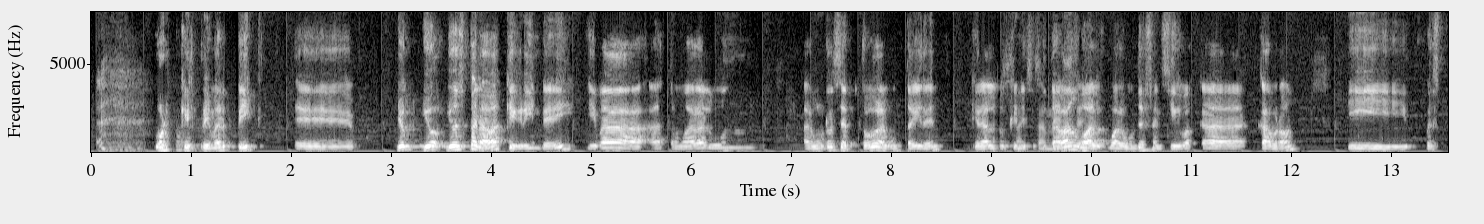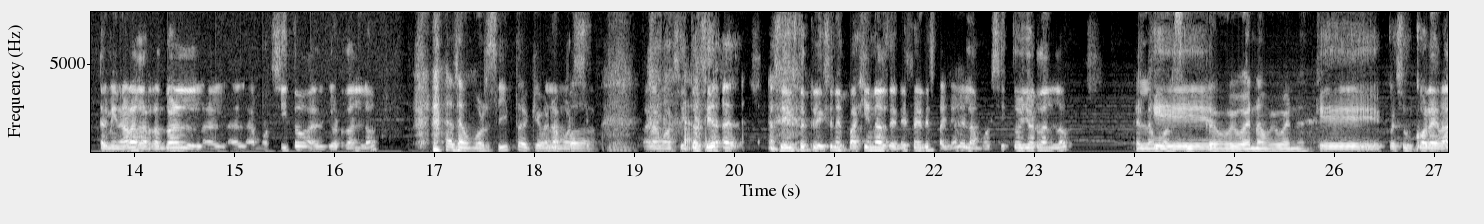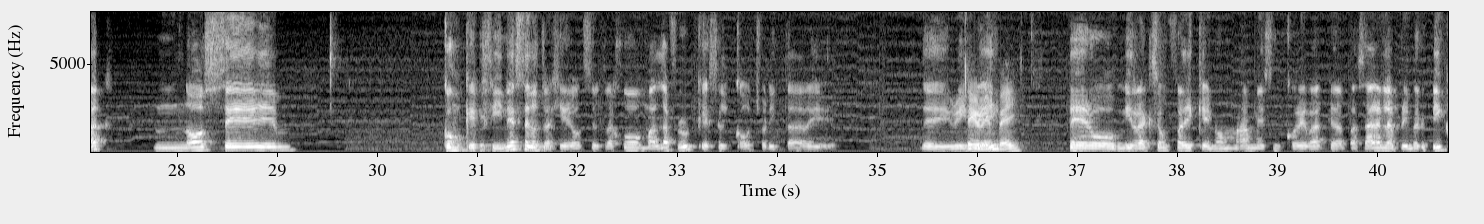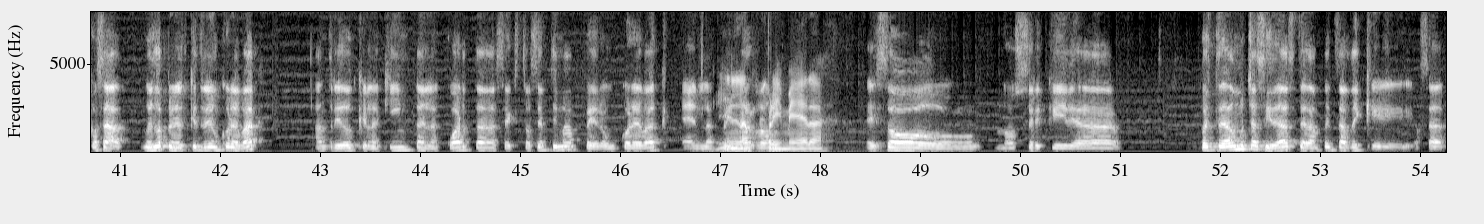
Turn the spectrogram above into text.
Porque el primer pick, eh, yo, yo, yo esperaba que Green Bay iba a tomar algún, algún receptor, algún tight end, que era lo que necesitaban, o, o, algún defensivo acá cabrón. Y pues terminaron agarrando al, al amorcito, al Jordan Love Al amorcito, qué buen apodo. Al amorcito, así, así he visto que le dicen en páginas de NFL español, el amorcito Jordan Love. El amorcito, muy buena, muy buena. Que pues un coreback, no sé con qué fines se lo trajeron, se lo trajo Malda que es el coach ahorita de, de Green, Bay. Pero mi reacción fue de que no mames, un coreback que va a pasar en la primer pick. O sea, no es la primera vez que trae un coreback, han traído que en la quinta, en la cuarta, sexta, séptima, pero un coreback en la primera. En la primera. Eso no sé qué idea. Pues te dan muchas ideas, te dan pensar de que, o sea,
